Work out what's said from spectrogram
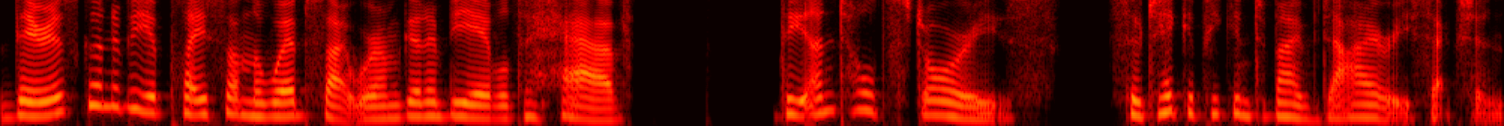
there is going to be a place on the website where I'm going to be able to have the untold stories. So take a peek into my diary section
